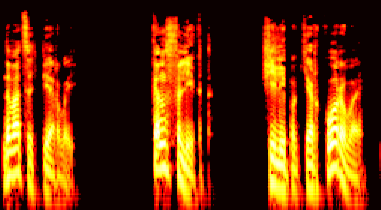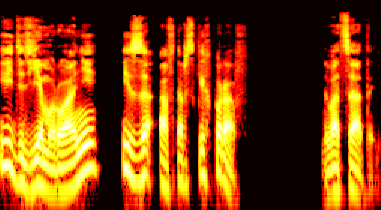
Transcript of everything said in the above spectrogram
21. Конфликт. Филиппа Киркорова и Дидье Маруани из-за авторских прав. 20.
